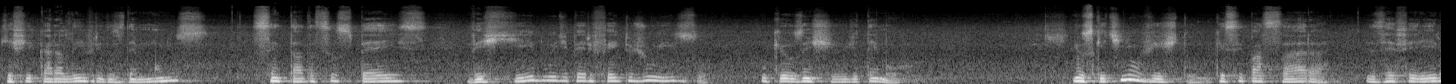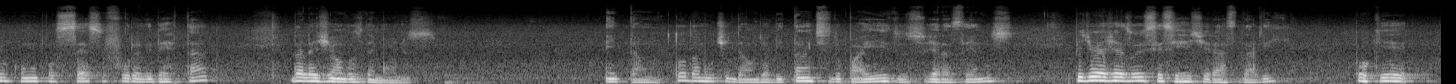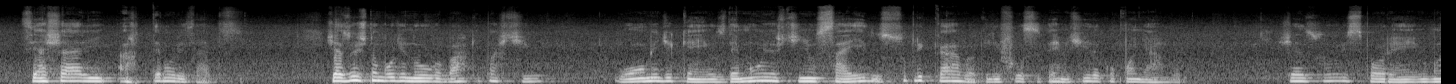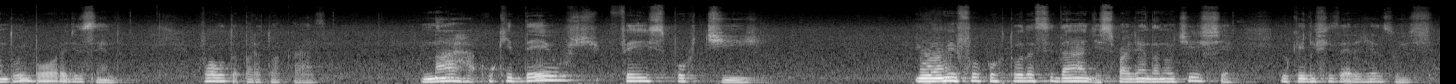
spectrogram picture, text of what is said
que ficara livre dos demônios, sentado a seus pés vestido e de perfeito juízo, o que os encheu de temor. E os que tinham visto o que se passara lhes referiram como o possesso fora libertado da legião dos demônios. Então toda a multidão de habitantes do país dos Gerazenos pediu a Jesus que se retirasse dali, porque se acharem atemorizados. Jesus tomou de novo a barca e partiu o homem de quem os demônios tinham saído suplicava que lhe fosse permitido acompanhá-lo. Jesus, porém, o mandou embora, dizendo: Volta para tua casa. Narra o que Deus fez por ti. E o homem foi por toda a cidade, espalhando a notícia do que ele fizera Jesus.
